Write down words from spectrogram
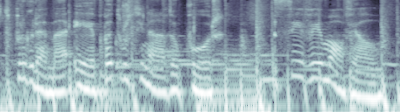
Este programa é patrocinado por CV Móvel.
